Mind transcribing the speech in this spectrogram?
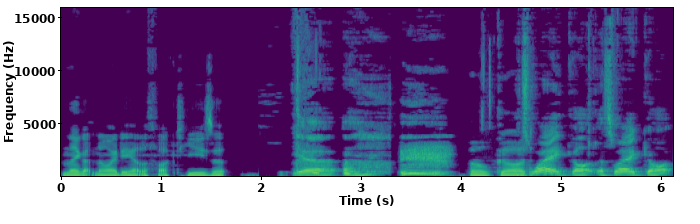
and they got no idea how the fuck to use it. Yeah, oh god! that's why I got. That's why I got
